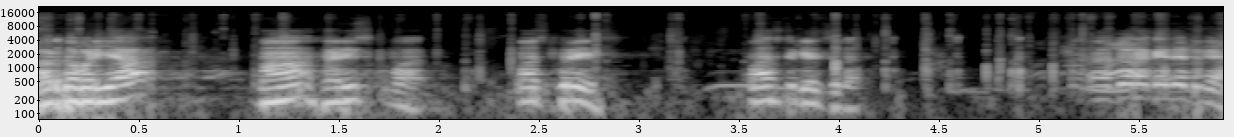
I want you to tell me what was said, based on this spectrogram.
அடுத்தபடியா மா ஹரிஷ்குமார். ஃபர்ஸ்ட் பிரைஸ் ஃபர்ஸ்ட் கேட்ச்ல ஜோரா கை தட்டுங்க.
